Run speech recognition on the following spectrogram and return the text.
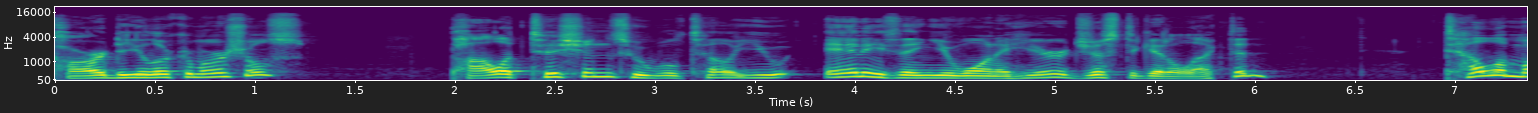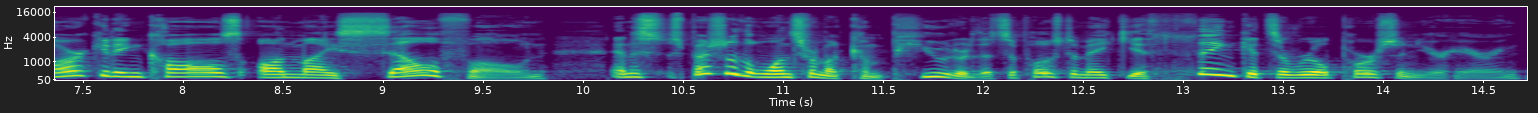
car dealer commercials, politicians who will tell you anything you want to hear just to get elected, telemarketing calls on my cell phone, and especially the ones from a computer that's supposed to make you think it's a real person you're hearing.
